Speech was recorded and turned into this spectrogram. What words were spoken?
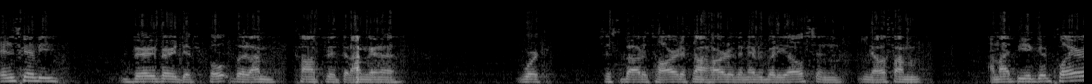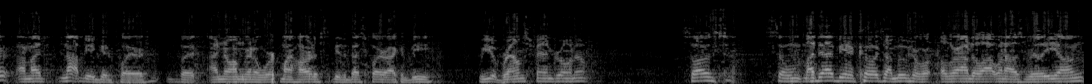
and it's going to be very, very difficult, but I'm confident that I'm going to work just about as hard, if not harder, than everybody else. And you know, if I'm, I might be a good player, I might not be a good player, but I know I'm going to work my hardest to be the best player I can be. Were you a Browns fan growing up? So I was. So my dad being a coach, I moved around a lot when I was really young,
